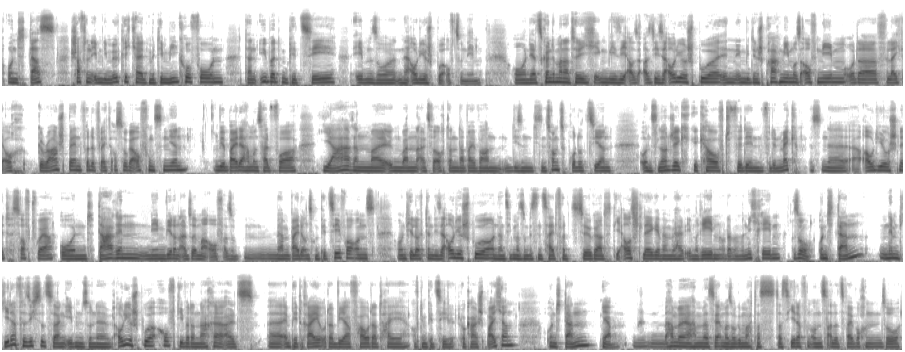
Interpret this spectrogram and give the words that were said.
Und das schafft dann eben die Möglichkeit, mit dem Mikrofon dann über den PC eben so eine Audiospur aufzunehmen. Und jetzt könnte man natürlich irgendwie sie aus diese Audiospur in irgendwie den Sprachmemos aufnehmen oder vielleicht auch GarageBand würde vielleicht auch sogar auch funktionieren wir beide haben uns halt vor Jahren mal irgendwann, als wir auch dann dabei waren, diesen, diesen Song zu produzieren, uns Logic gekauft für den, für den Mac. Das ist eine Audioschnitt-Software und darin nehmen wir dann also immer auf. Also wir haben beide unseren PC vor uns und hier läuft dann diese Audiospur und dann sieht man so ein bisschen zeitverzögert die Ausschläge, wenn wir halt eben reden oder wenn wir nicht reden. So, und dann nimmt jeder für sich sozusagen eben so eine Audiospur auf, die wir dann nachher als äh, MP3 oder WAV-Datei auf dem PC lokal speichern. Und dann, ja, haben wir, haben wir es ja immer so gemacht, dass, dass jeder von uns alle zwei Wochen so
